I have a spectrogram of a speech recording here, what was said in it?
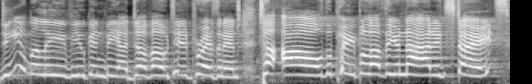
do you believe you can be a devoted president to all the people of the United States?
